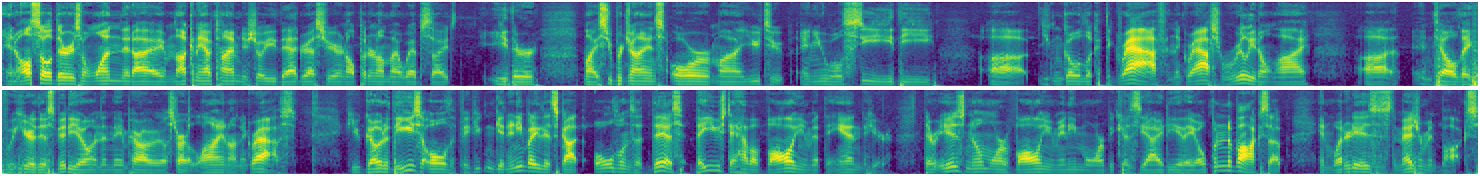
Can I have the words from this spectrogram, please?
and also there is a one that I am not going to have time to show you the address here, and I'll put it on my website, either my Supergiants or my YouTube, and you will see the. Uh, you can go look at the graph, and the graphs really don't lie uh, until they we hear this video, and then they probably will start lying on the graphs you go to these old, if you can get anybody that's got old ones of this, they used to have a volume at the end here. There is no more volume anymore because the idea they open the box up, and what it is is the measurement box,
